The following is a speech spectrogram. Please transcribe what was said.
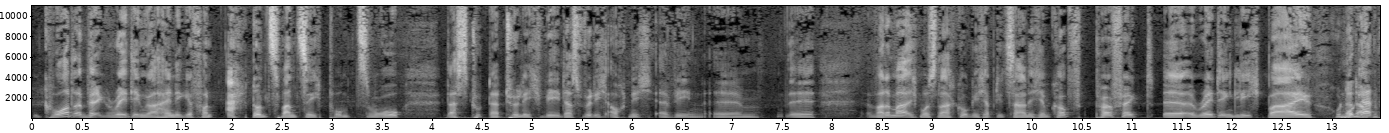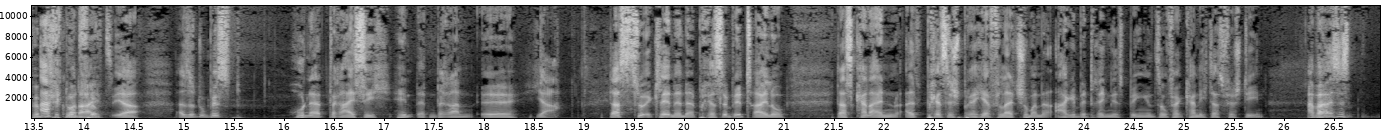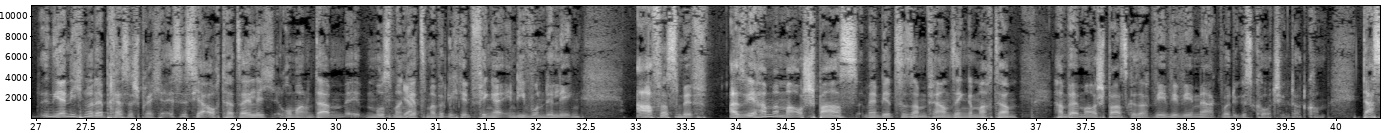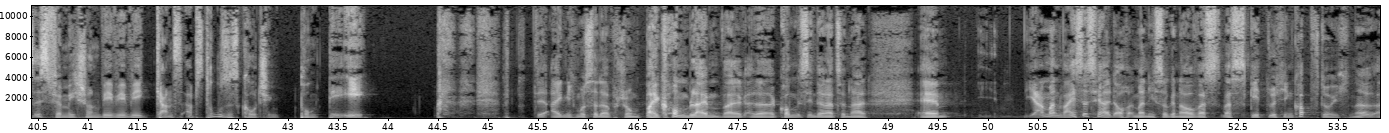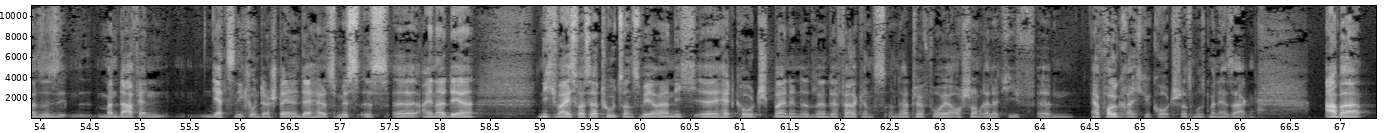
machen Rating. alle. Quarterback Rating war Heinige von 28.2. Das tut natürlich weh. Das würde ich auch nicht erwähnen. Ähm, äh, warte mal, ich muss nachgucken. Ich habe die Zahl nicht im Kopf. Perfect äh, Rating liegt bei 158,3. 158. Ja, also du bist 130 hinten dran. Äh, ja, das zu erklären in der Pressemitteilung. Das kann einen als Pressesprecher vielleicht schon mal eine arge Bedrängnis bringen. Insofern kann ich das verstehen. Aber es ist ja nicht nur der Pressesprecher. Es ist ja auch tatsächlich, Roman, und da muss man Ja. jetzt mal wirklich den Finger in die Wunde legen. Arthur Smith. Also wir haben immer aus Spaß, wenn wir zusammen Fernsehen gemacht haben, haben wir immer aus Spaß gesagt, www.merkwürdigescoaching.com. Das ist für mich schon www.ganzabstrusescoaching.de. eigentlich musste da schon bei Com bleiben, weil äh, Com ist international. Ähm, ja, man weiß es ja halt auch immer nicht so genau, was, was geht durch den Kopf durch. Ne? Also man darf ja jetzt nicht unterstellen, der Herr Smith ist äh, einer, der nicht weiß, was er tut, sonst wäre er nicht äh, Head Coach bei den Atlanta Falcons und hat ja vorher auch schon relativ ähm, erfolgreich gecoacht, das muss man ja sagen. Aber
